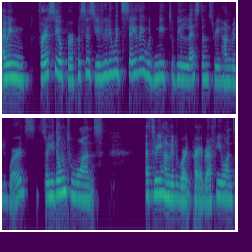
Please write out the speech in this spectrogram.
I mean, for SEO purposes, usually would say they would need to be less than 300 words. So you don't want a 300 word paragraph. You want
